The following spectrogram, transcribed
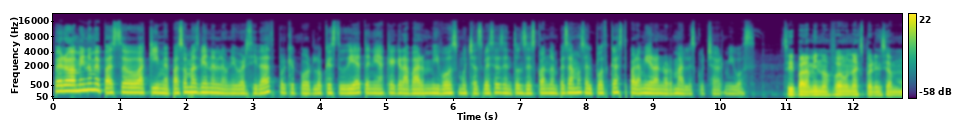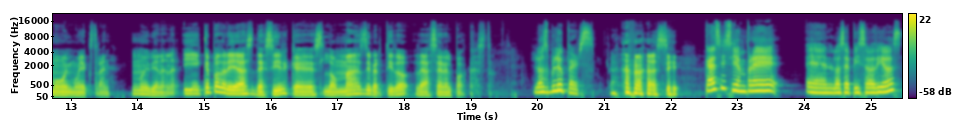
Pero a mí no me pasó aquí, me pasó más bien en la universidad, porque por lo que estudié tenía que grabar mi voz muchas veces, entonces cuando empezamos el podcast para mí era normal escuchar mi voz. Sí, para mí no, fue una experiencia muy, muy extraña. Muy bien, Ana. ¿Y qué podrías decir que es lo más divertido de hacer el podcast? Los bloopers. sí. Casi siempre en los episodios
